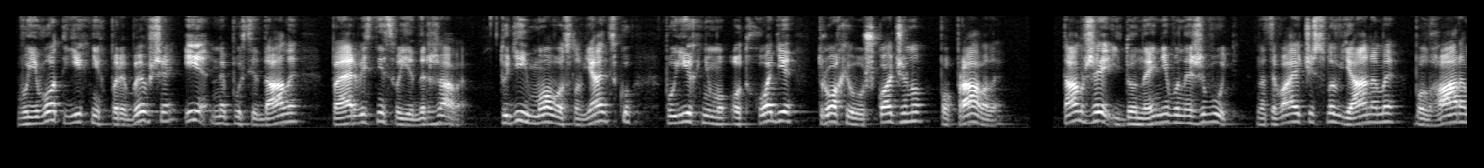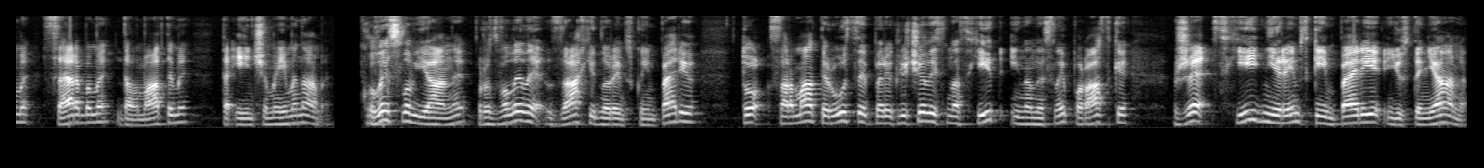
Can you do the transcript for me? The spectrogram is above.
воєвод їхніх перебивши і не посідали первісні свої держави. Тоді й мову слов'янську по їхньому одході трохи ушкоджено поправили. Там же й донині вони живуть, називаючись слов'янами, болгарами, сербами, далматами та іншими іменами. Коли слов'яни розвалили Західну Римську імперію, то сармати руси переключились на схід і нанесли поразки вже східній Римській імперії Юстиніана.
